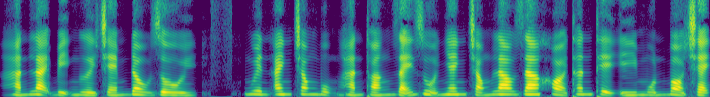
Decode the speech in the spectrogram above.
hắn lại bị người chém đầu rồi. Nguyên Anh trong bụng hắn thoáng giãy giụa nhanh chóng lao ra khỏi thân thể ý muốn bỏ chạy,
